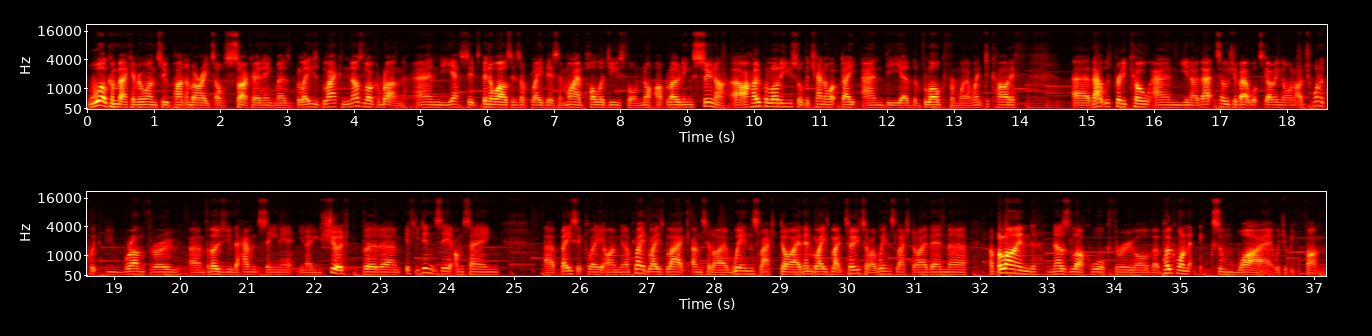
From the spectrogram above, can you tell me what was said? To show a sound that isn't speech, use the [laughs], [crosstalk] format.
Welcome back everyone to part number 8 of Psycho Enigma's Blaze Black Nuzlocke run. And yes, it's been a while since I've played this and my apologies for not uploading sooner. Uh, I hope a lot of you saw the channel update and the, uh, the vlog from when I went to Cardiff. Uh, that was pretty cool and you know that tells you about what's going on. I just want to quickly run through, um, for those of you that haven't seen it, you know you should, but um, if you didn't see it I'm saying uh, basically, I'm going to play Blaze Black until I win slash die, then Blaze Black 2 till I win slash die, then uh, a blind Nuzlocke walkthrough of uh, Pokemon X and Y, which will be fun.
